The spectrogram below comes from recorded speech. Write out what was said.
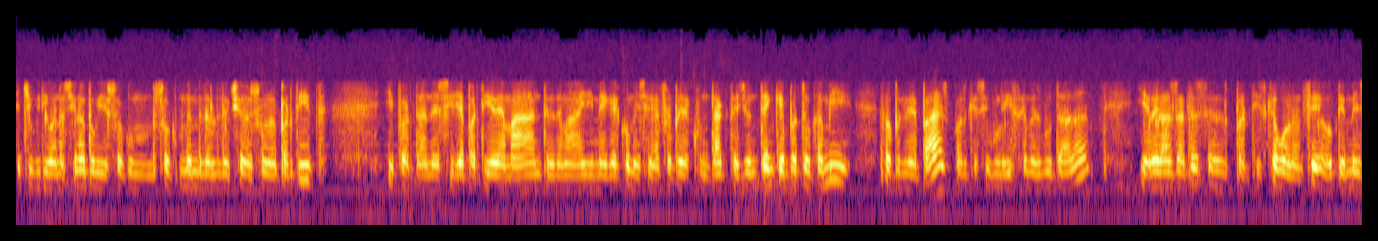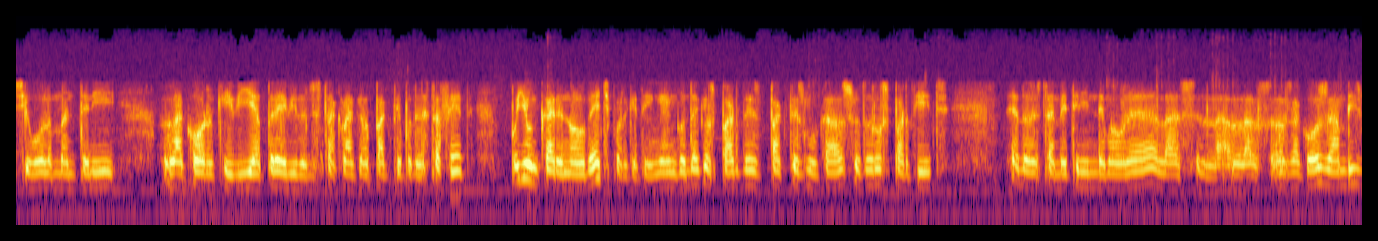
executiva nacional perquè jo soc, un, soc membre de la direcció nacional del partit i per tant si a partir de demà, entre demà i dimecres començaré a fer primers contactes. Jo entenc que per tot camí fer el primer pas perquè si volia estar més votada i a veure els altres partits que volen fer. Òbviament si volen mantenir l'acord que hi havia previ, doncs està clar que el pacte pot estar fet, però jo encara no el veig perquè tinc en compte que els pactes, pactes locals, sobretot els partits, eh, doncs també tenim de moure les, la, les, els acords a àmbits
